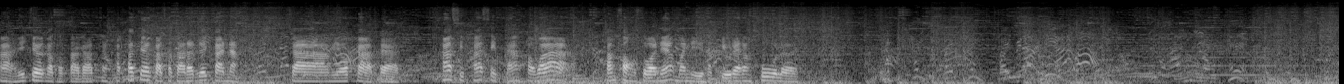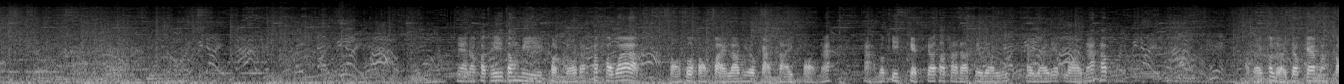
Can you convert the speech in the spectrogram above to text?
อ่านี่เจอกับสตาร์ดัสนะครับ ถ้าเจอกับสตาร์ดัสด้วยกันอะ จะมีโอกาสแบบ 50-50 นะ เพราะว่าทั้งสองตัวเนี้ยมันหนีสกิลได้ทั้งคู่เลย เนี่ยเราก็ที่ต้องมีผลลดนะครับเพราะว่า 2 ตัวของฝ่ายเรามีโอกาสตายก่อนนะอะเมื่อกี้เก็บเจ้าสตาร์ดัสไปแล้วไปแล้วเรียบร้อยนะครับไม่ได้แล้วต่อไปก็เหลือเจ้าแก้มังก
